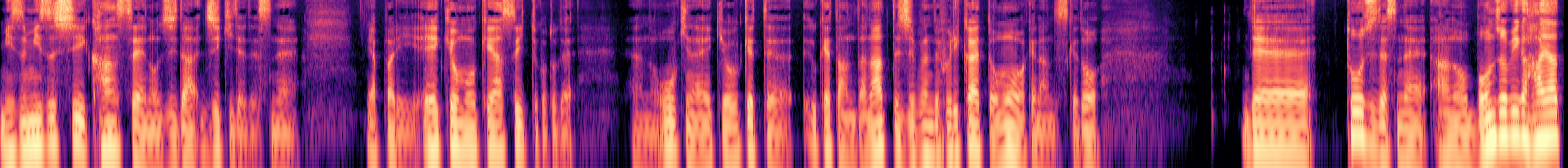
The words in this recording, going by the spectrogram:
みずみずしい感性の時代時期でですねやっぱり影響も受けやすいってことであの大きな影響を受けて受けたんだなって自分で振り返って思うわけなんですけどで当時ですねあのボンジョビが流行っ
